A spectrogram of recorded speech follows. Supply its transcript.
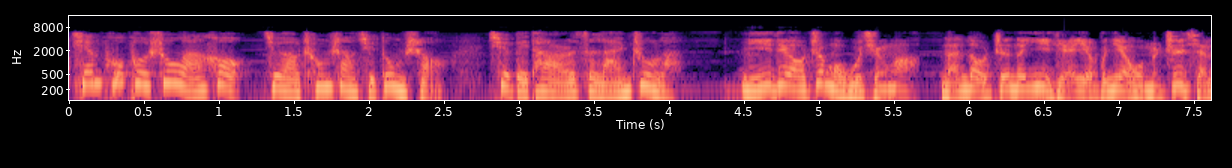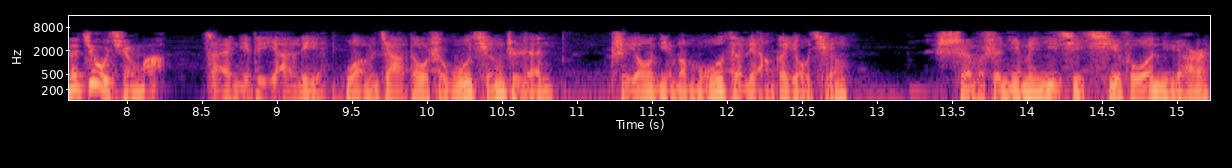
钱婆婆说完后就要冲上去动手，却被她儿子拦住了。你一定要这么无情吗？难道真的一点也不念我们之前的旧情吗？在你的眼里，我们家都是无情之人，只有你们母子两个有情。是不是你们一起欺负我女儿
